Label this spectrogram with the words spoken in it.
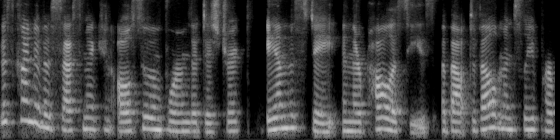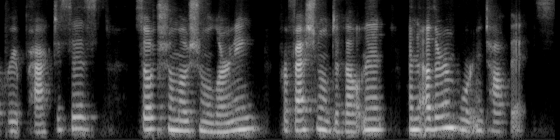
This kind of assessment can also inform the district and the state in their policies about developmentally appropriate practices, social emotional learning, professional development, and other important topics.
